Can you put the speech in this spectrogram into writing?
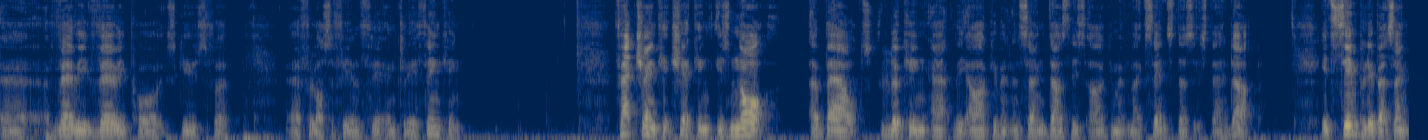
uh, a very, very poor excuse for uh, philosophy and, th- and clear thinking. Fact checking is not about looking at the argument and saying, does this argument make sense? Does it stand up? It's simply about saying,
